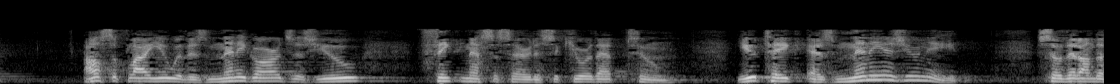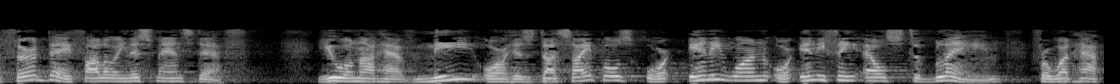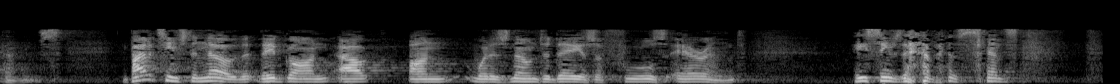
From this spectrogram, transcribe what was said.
I'll supply you with as many guards as you think necessary to secure that tomb. You take as many as you need, so that on the third day following this man's death, you will not have me or his disciples or anyone or anything else to blame for what happens. Pilate seems to know that they've gone out on what is known today as a fool's errand. He seems to have a sense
